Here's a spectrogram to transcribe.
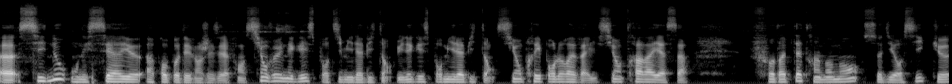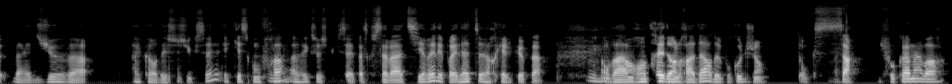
Euh, si nous, on est sérieux à propos d'évangéliser la France, si on veut une église pour 10 000 habitants, une église pour 1000 habitants, si on prie pour le réveil, si on travaille à ça, faudrait peut-être un moment se dire aussi que bah, Dieu va accorder ce succès et qu'est-ce qu'on fera mmh avec ce succès? Parce que ça va attirer des prédateurs quelque part. Mmh On va rentrer dans le radar de beaucoup de gens. Donc ça, il faut quand même avoir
